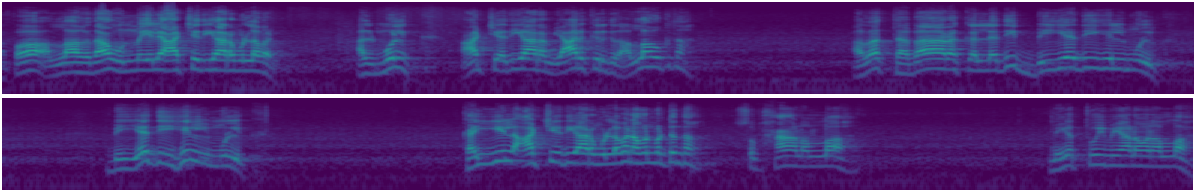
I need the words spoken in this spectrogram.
அப்போ அல்லாஹ் தான் உண்மையிலே ஆட்சி அதிகாரம் உள்ளவன். அல் முல்க் ஆட்சி அதிகாரம் யாருக்கு இருக்குது? அல்லாஹுக்கு தான். அதான் தபாரக்கல்லதி பியதிஹில் முல்க். பியதிஹில் முல்க். கையில் ஆட்சி அதிகாரம் உள்ளவன் அவன் மட்டும்தான். சுஹான் அல்லாஹ் மிக தூய்மையானவன் அல்லாஹ்.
